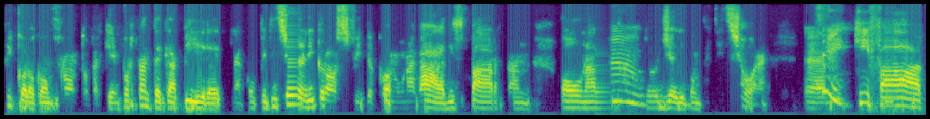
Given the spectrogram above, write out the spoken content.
piccolo confronto perché è importante capire la competizione di CrossFit con una gara di Spartan o una mm. metodologia di competizione. Eh, sì. Chi fa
